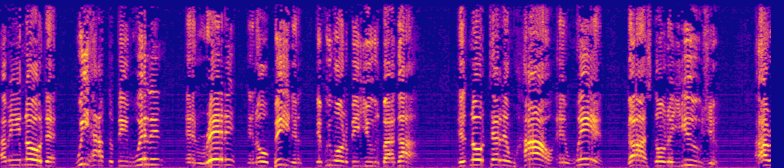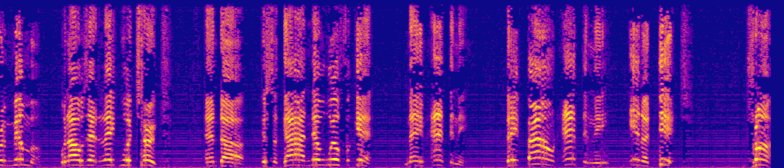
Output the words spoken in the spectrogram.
I mean, you know that we have to be willing and ready and obedient if we want to be used by God. There's no telling how and when God's going to use you. I remember when I was at Lakewood Church, and uh, it's a guy I never will forget named Anthony. They found Anthony in a ditch, drunk,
